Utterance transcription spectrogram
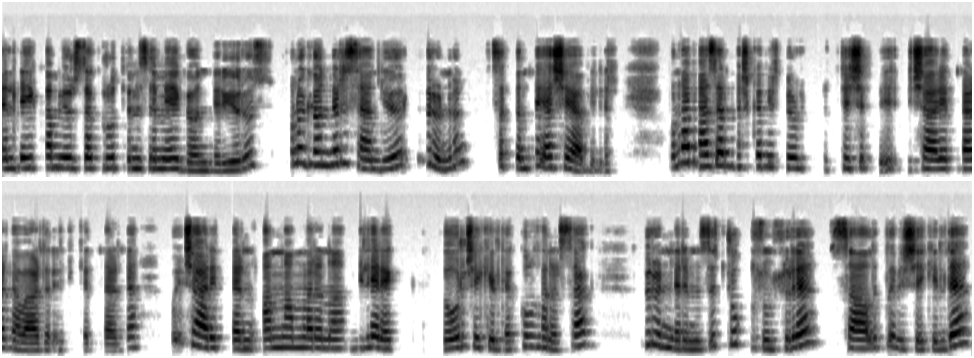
elde yıkamıyoruz da kuru temizlemeye gönderiyoruz. Onu gönderirsen diyor ürünün sıkıntı yaşayabilir. Buna benzer başka bir tür çeşitli işaretler de vardır etiketlerde. Bu işaretlerin anlamlarını bilerek doğru şekilde kullanırsak ürünlerimizi çok uzun süre sağlıklı bir şekilde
